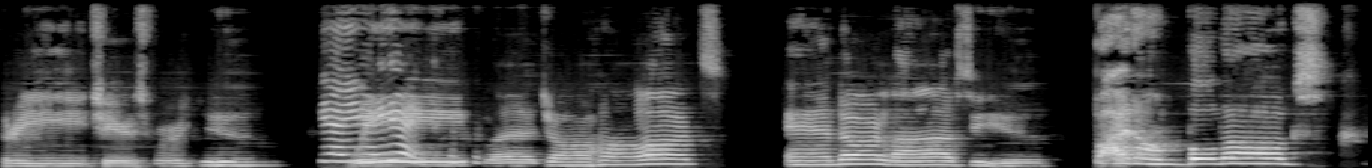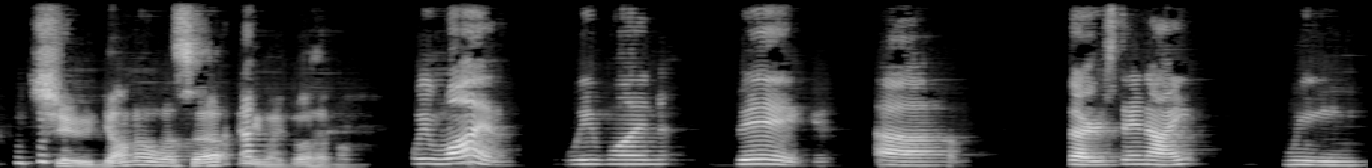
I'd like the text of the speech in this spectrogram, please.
three cheers for you. Yeah, yeah, yeah. We pledge our hearts and our lives to you. Fight 'em, Bulldogs! Shoot, y'all know what's up. Anyway, go ahead, Mom. We won. We won big. Uh, Thursday night, we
